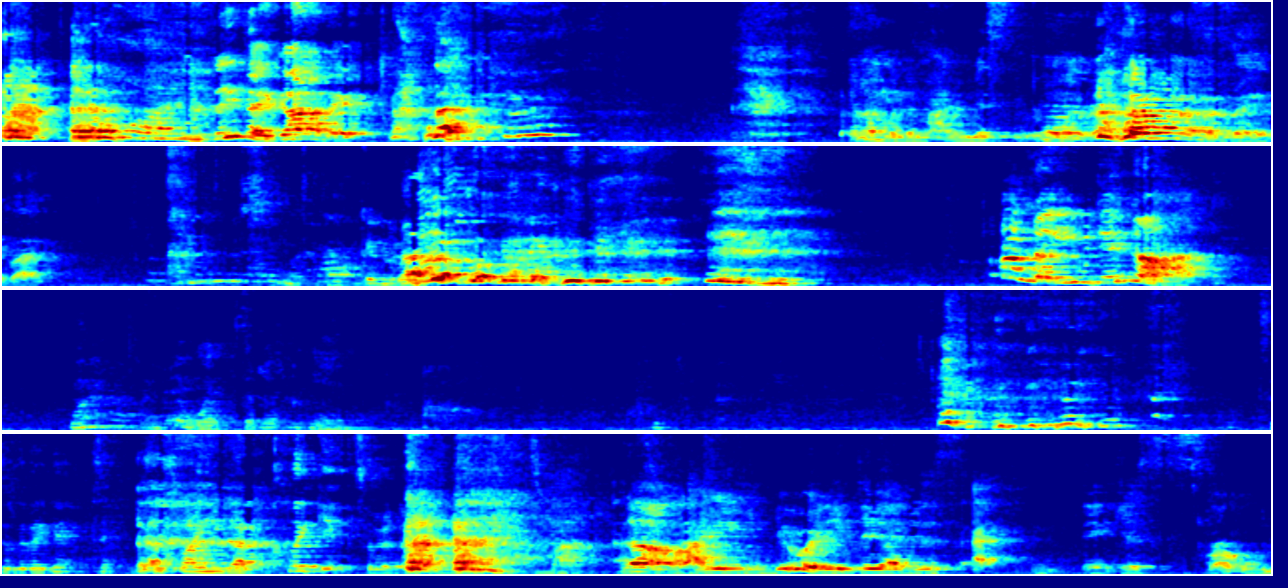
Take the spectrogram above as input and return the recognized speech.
I think they got it. Some of them might have missed the point. Say it back. Talking about. I know you did not. What happened? It went went to the beginning. To the beginning. That's why you gotta click it so it doesn't. It's fine. No, I didn't even do anything. I just, I,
